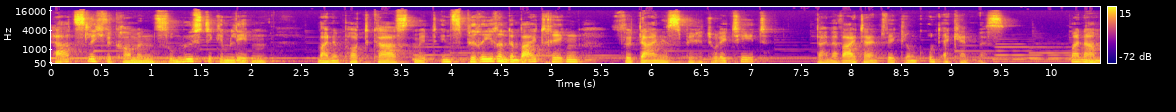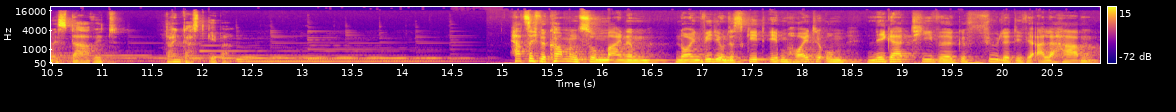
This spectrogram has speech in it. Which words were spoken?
Herzlich willkommen zu Mystik im Leben meinem Podcast mit inspirierenden Beiträgen für deine Spiritualität, deine Weiterentwicklung und Erkenntnis. Mein Name ist David, dein Gastgeber. Herzlich willkommen zu meinem neuen Video und es geht eben heute um negative Gefühle, die wir alle haben.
